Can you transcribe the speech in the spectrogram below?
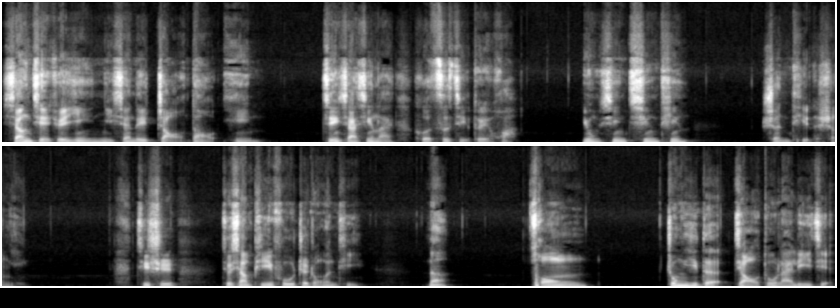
想解决因，你先得找到因，静下心来和自己对话，用心倾听身体的声音。其实，就像皮肤这种问题，那从中医的角度来理解，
